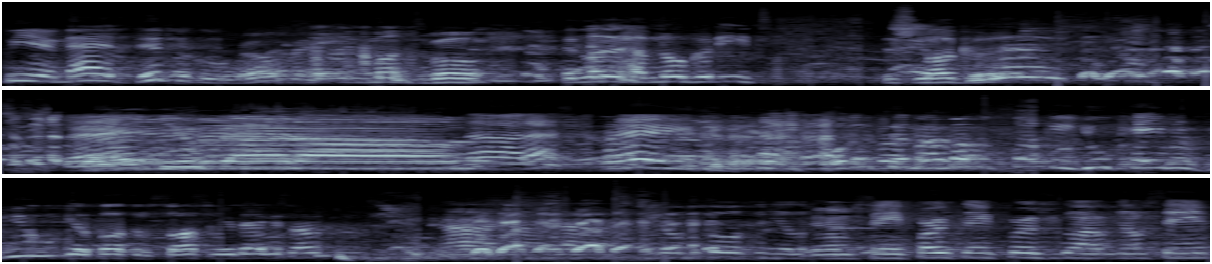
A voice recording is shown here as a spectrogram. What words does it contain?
being mad difficult, bro. Eight months, bro. And let it have no good eats. It smell good. Thank you, Venom. Nah, that's crazy. Welcome to my motherfucking UK review. You gonna put some sauce in your bag or something? Nah, nah, nah. Ain't no sauce in here. You know what I'm saying? First thing first, you, gonna, you know what I'm saying?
